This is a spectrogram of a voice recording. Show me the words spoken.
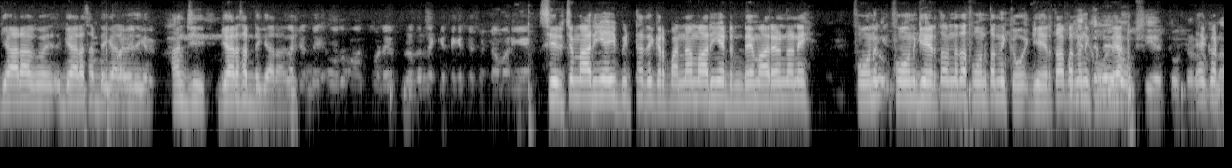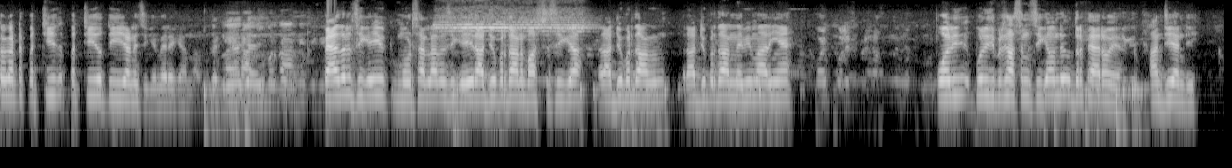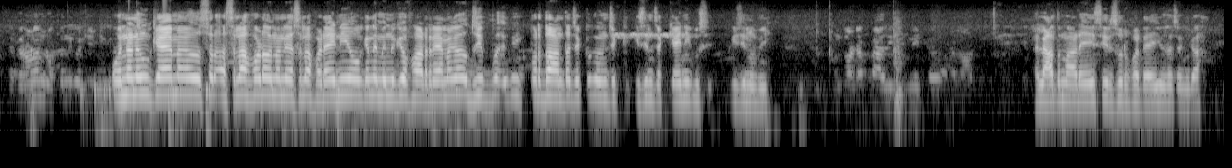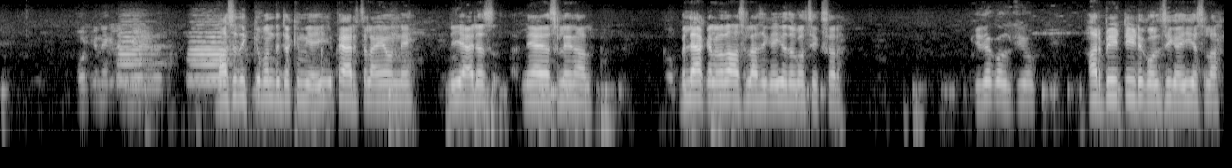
11 ਕੁ ਵਜੇ- 11 11:30 ਵਜੇ ਦੀ। ਹਾਂਜੀ 11 11:30 ਵਜੇ। ਤੇ ਉਦੋਂ ਤੁਹਾਡੇ ਬ੍ਰਦਰ ਦੇ ਕਿੱਥੇ ਕਿੱਥੇ ਮਾਰੀਆਂ ਸਿਰ 'ਚ ਮਾਰੀਆਂ ਜੀ ਪਿੱਠਾਂ ਤੇ ਕਿਰਪਾਨਾਂ ਮਾਰੀਆਂ ਡੰਡੇ ਮਾਰੇ ਉਹਨਾਂ ਨੇ। ਫੋਨ ਫੋਨ ਗੇਰਤਾ ਉਹਨਾਂ ਦਾ ਫੋਨ ਪਤਾ ਨਹੀਂ ਗੇਰਤਾ ਪਤਾ ਨਹੀਂ ਖੋਲਿਆ ਇਹ ਘੱਟੋ ਘੱਟ 25 25 ਤੋਂ 30 ਜਾਣੇ ਸੀਗੇ ਮੇਰੇ ਖਿਆਲ ਨਾਲ। ਪੈਦਲ ਸੀਗੇ ਜੀ ਮੋਟਰਸਾਈਕਲਾਂ ਤੇ ਸੀਗੇ ਰਾਜੂ ਪ੍ਰਧਾਨ ਬੱਸ ਸੀਗਾ। ਰਾਜੂ ਪ੍ਰਧਾਨ ਰਾਜੂ ਪ੍ਰਧਾਨ ਨੇ ਵੀ ਮਾਰੀਆਂ। ਕੋਈ ਪੁਲਿਸ ਪ੍ਰਸ਼ਾਸਨ ਸੀਗਾ ਉਹਦੇ ਉਧਰ ਫਾਇਰ ਹੋਇਆ। ਹਾਂਜੀ ਹਾਂਜੀ। ਫਿਰ ਉਹਨਾਂ ਨੂੰ ਰੋਕਣ ਦੀ ਕੋਸ਼ਿਸ਼ ਕੀਤੀ? ਉਹਨਾਂ ਨੂੰ ਕਿਹਾ ਮੈਂ ਅਸਲਾ ਫੜੋ ਉਹਨਾਂ ਨੇ ਅਸਲਾ ਫੜਿਆ ਹੀ ਨਹੀਂ। ਉਹ ਕਹਿੰਦੇ ਮੈਨੂੰ ਕਿਉਂ ਫੜ ਰਿਹਾ? ਮੈਂ ਕਿਹਾ ਤੁਸੀਂ ਪ੍ਰਧਾਨ ਤਾਂ ਚੱਕੋ ਕਿਸੇ ਨੇ ਚੱਕਿਆ ਹੀ ਨਹੀਂ ਕਿਸੇ ਨੂੰ ਵੀ ਹੁਣ ਤੁਹਾਡੇ ਭਰਾ ਦੀ ਕਿੰਨੀ ਕੁ ਹਾਲਾਤ ਮਾੜੇ ਸਿਰ ਸੁਰ ਫਟਿਆ ਜੀ ਉਹਦਾ ਚੰਗਾ। ਹੋਰ ਕਿੰਨੇ ਕਿ ਜ਼ਖਮੀ ਨੇ ਬਸ ਇੱਕ ਬੰਦੇ ਜ਼ਖਮੀ ਆਈ ਫਾਇਰ ਚਲਾਏ ਉਹਨੇ ਨਿਆਇਜ਼ ਨਿਆਇਜ਼ ਅਸਲੇ ਨਾਲ। ਬਲੈਕ ਕਲਰ ਦਾ ਅਸਲਾ ਸੀਗਾ ਜੀ ਉਹਦੇ ਕੋਲ ਸਿਕਸਰ ਕਿਹਦੇ ਕੋਲ ਸੀ ਉਹ? ਹਰਪ੍ਰੀਤ ਢੀਟ ਕੋਲ ਸੀਗਾ ਜੀ ਅਸਲਾ।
